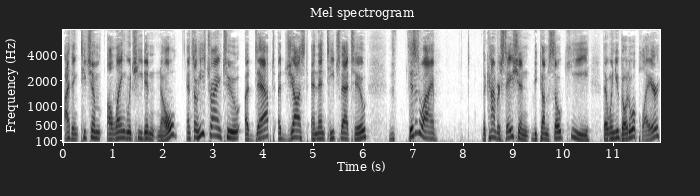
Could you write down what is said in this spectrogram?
I think, teach him a language he didn't know. And so he's trying to adapt, adjust, and then teach that too. This is why the conversation becomes so key that when you go to a player,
